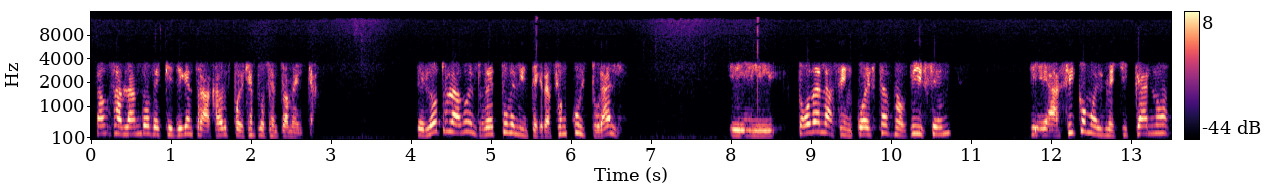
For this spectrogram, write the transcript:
Estamos hablando de que lleguen trabajadores, por ejemplo, Centroamérica. Del otro lado, el reto de la integración cultural. Y todas las encuestas nos dicen que así como el mexicano,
